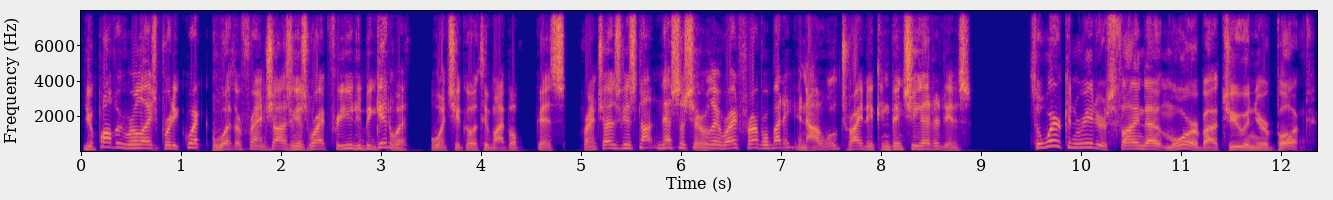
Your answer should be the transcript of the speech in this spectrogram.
You'll probably realize pretty quick whether franchising is right for you to begin with once you go through my book, because franchising is not necessarily right for everybody, and I will try to convince you that it is. So, where can readers find out more about you and your book?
